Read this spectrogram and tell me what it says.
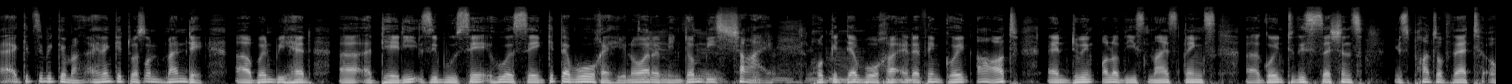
I think it was on Monday when we had uh, Daddy Zibuse who was saying, you know what yes, I mean? Don't yes, be shy. Mm-hmm. And I think going out and doing all of these nice things, going to these sessions, is part of that uh,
